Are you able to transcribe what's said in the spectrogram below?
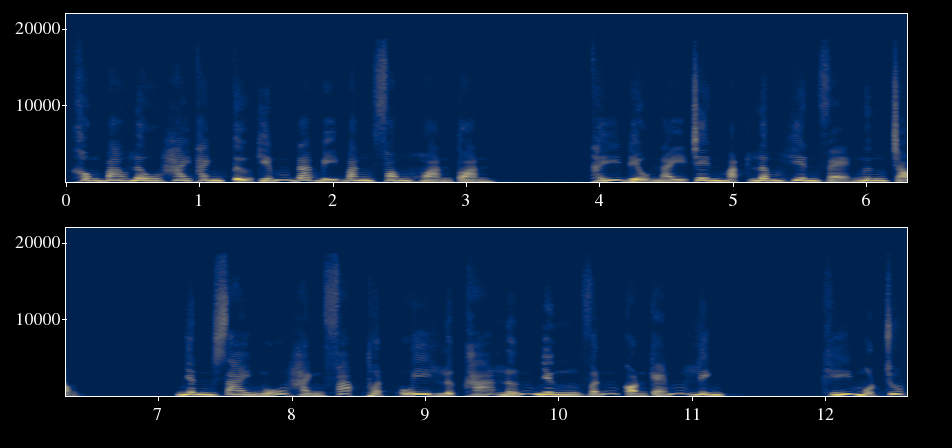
Không bao lâu hai thanh tử kiếm đã bị băng phong hoàn toàn. Thấy điều này trên mặt Lâm Hiên vẻ ngưng trọng. Nhân giai ngũ hành pháp thuật uy lực khá lớn nhưng vẫn còn kém linh. Khí một chút.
